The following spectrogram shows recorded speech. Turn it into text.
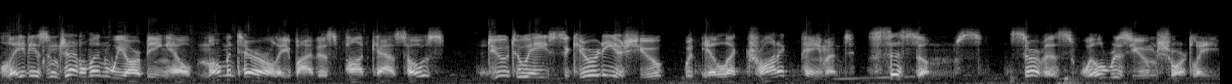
Ladies and gentlemen, we are being held momentarily by this podcast host due to a security issue with electronic payment systems. Service will resume shortly.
